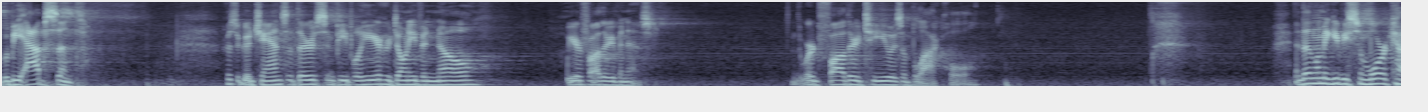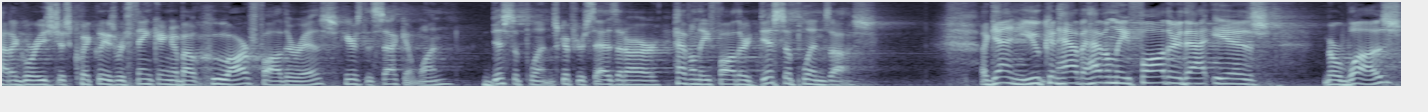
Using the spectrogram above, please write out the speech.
would be absent. There's a good chance that there's some people here who don't even know who your father even is. The word father to you is a black hole. And then let me give you some more categories just quickly as we're thinking about who our Father is. Here's the second one discipline. Scripture says that our Heavenly Father disciplines us. Again, you can have a Heavenly Father that is, or was,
